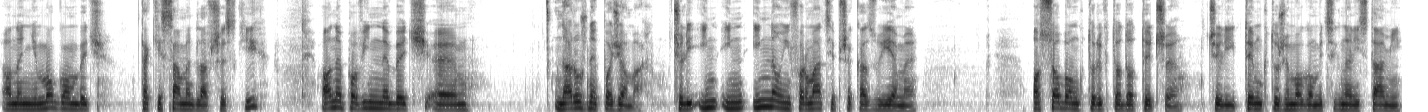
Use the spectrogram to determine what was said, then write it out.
one nie mogą być takie same dla wszystkich. One powinny być na różnych poziomach. Czyli in, in, inną informację przekazujemy osobom, których to dotyczy, czyli tym, którzy mogą być sygnalistami.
